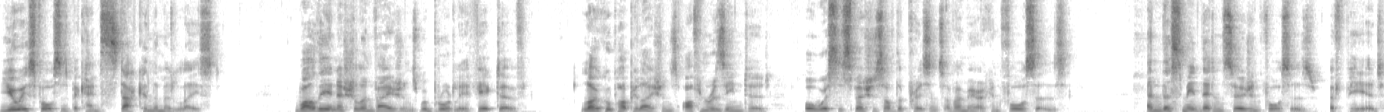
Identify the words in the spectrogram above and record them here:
US forces became stuck in the Middle East. While the initial invasions were broadly effective, local populations often resented or were suspicious of the presence of American forces. And this meant that insurgent forces appeared.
